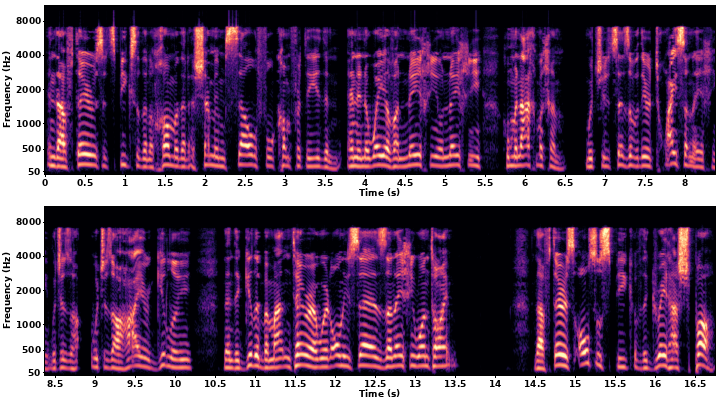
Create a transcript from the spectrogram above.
In the Haftarahs, it speaks of the Nechama that Hashem himself will comfort the Yidden, and in a way of Anechi, Anechi, Humanachmechem, which it says over there twice Anechi, which is a, which is a higher Gilui than the Gilui B'Matan Torah, where it only says Anechi one time. The Haftarahs also speak of the great Hashpa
